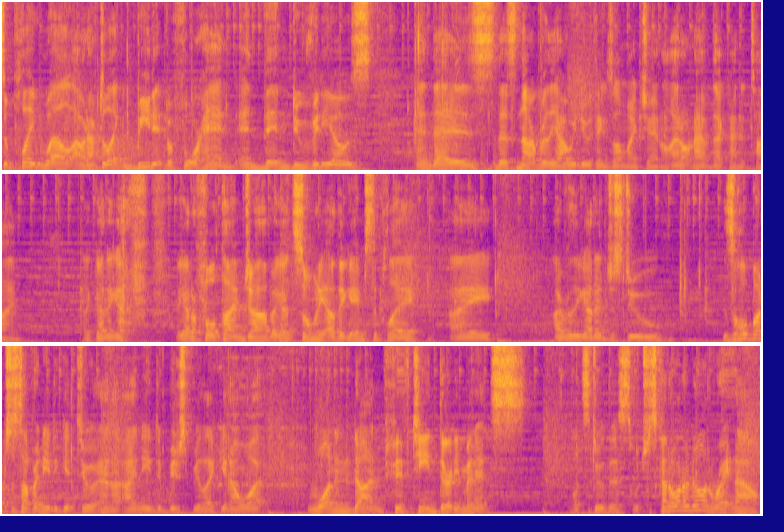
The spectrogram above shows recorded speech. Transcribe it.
to play well, I would have to like beat it beforehand and then do videos. And that is that's not really how we do things on my channel. I don't have that kind of time. Like I got I got a full-time job. I got so many other games to play. I I really got to just do there's a whole bunch of stuff I need to get to and I need to be just be like, you know what? One and done. 15 30 minutes. Let's do this, which is kind of what I'm doing right now.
